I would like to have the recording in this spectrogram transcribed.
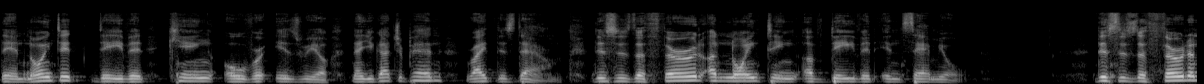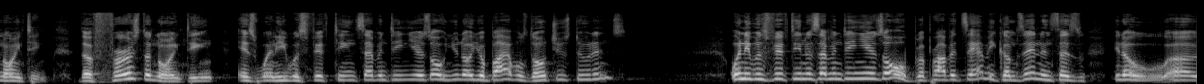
they anointed David king over Israel. Now, you got your pen? Write this down. This is the third anointing of David in Samuel. This is the third anointing. The first anointing is when he was 15, 17 years old. You know your Bibles, don't you, students? When he was 15 or 17 years old, the prophet Sammy comes in and says, you know, uh,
